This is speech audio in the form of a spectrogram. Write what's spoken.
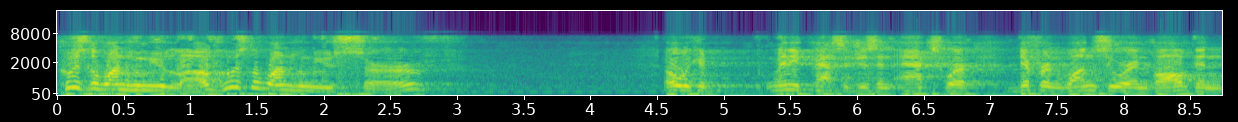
Who's the one whom you love? Who's the one whom you serve? Oh, we could, many passages in Acts where different ones who are involved in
